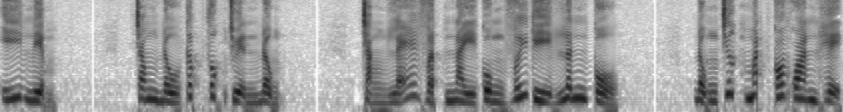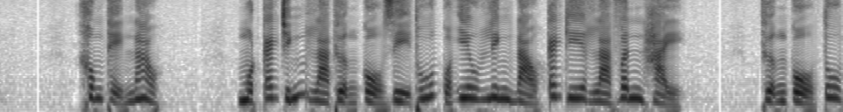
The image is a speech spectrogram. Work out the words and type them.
ý niệm. Trong đầu cấp tốc chuyển động. Chẳng lẽ vật này cùng với kỳ lân cổ. Động trước mắt có quan hệ. Không thể nào. Một cái chính là thượng cổ dị thú của yêu linh đảo. Cái kia là Vân Hải. Thượng cổ tu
